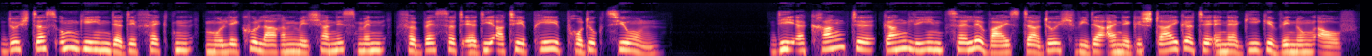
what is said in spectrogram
Durch das Umgehen der defekten molekularen Mechanismen verbessert er die ATP-Produktion. Die erkrankte Ganglienzelle weist dadurch wieder eine gesteigerte Energiegewinnung auf.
